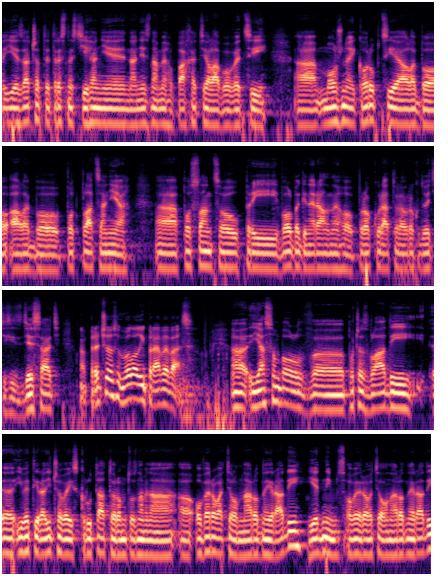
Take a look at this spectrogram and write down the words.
je začaté trestné stíhanie na neznámeho páchateľa vo veci možnej korupcie alebo, alebo podplácania poslancov pri voľbe generálneho prokurátora v roku 2010. A prečo volali práve vás? Ja som bol v, počas vlády e, Ivety Radičovej skrutátorom, to znamená e, overovateľom Národnej rady, jedným z overovateľov Národnej rady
